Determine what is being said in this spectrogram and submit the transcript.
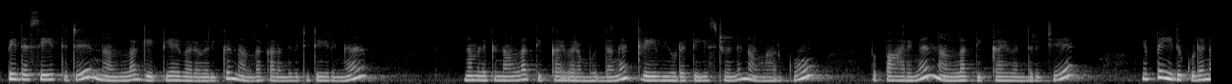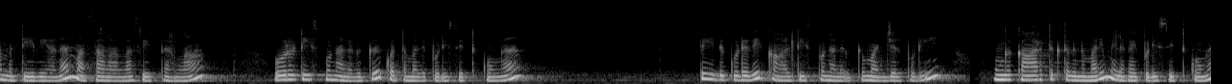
இப்போ இதை சேர்த்துட்டு நல்லா கெட்டியாகி வர வரைக்கும் நல்லா கலந்து விட்டுட்டே இருங்க. நம்மளுக்கு நல்லா திக்காய் வரும்போது தாங்க கிரேவியோட டேஸ்ட் வந்து நல்லாயிருக்கும் இப்போ பாருங்கள் நல்லா திக்காய் வந்துருச்சு. இப்போ இது கூட நம்ம தேவையான மசாலாலாம் சேர்த்துடலாம். ஒரு டீஸ்பூன் அளவுக்கு கொத்தமல்லி பொடி சேர்த்துக்கோங்க. இப்போ இது கூடவே கால் டீஸ்பூன் அளவுக்கு மஞ்சள் பொடி. உங்கள் காரத்துக்கு தகுந்த மாதிரி மிளகாய் பொடி சேர்த்துக்கோங்க.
